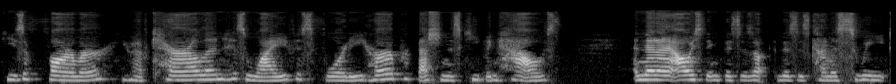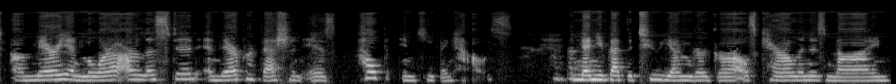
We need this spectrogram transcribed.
He's a farmer. You have Carolyn, his wife, is 40. Her profession is keeping house. And then I always think this is this is kind of sweet. Um, Mary and Laura are listed, and their profession is help in keeping house. and then you've got the two younger girls. Carolyn is nine,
